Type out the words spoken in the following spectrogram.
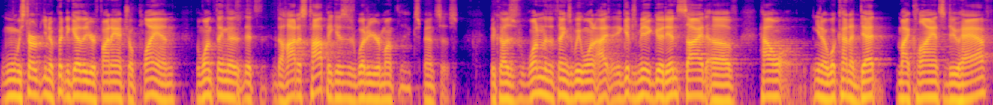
when we start, you know, putting together your financial plan. The one thing that, that's the hottest topic is is what are your monthly expenses? Because one of the things we want, I, it gives me a good insight of how you know what kind of debt my clients do have,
